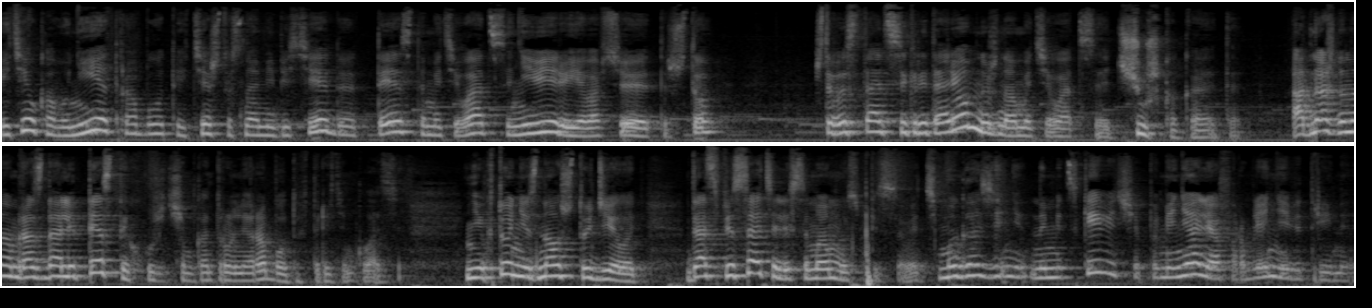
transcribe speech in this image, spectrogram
И те, у кого нет работы, и те, что с нами беседуют, тесты, мотивация. Не верю я во все это. Что? Чтобы стать секретарем, нужна мотивация? Чушь какая-то. Однажды нам раздали тесты хуже, чем контрольная работа в третьем классе. Никто не знал, что делать. Дать списать или самому списывать. В магазине на Мицкевиче поменяли оформление витрины.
